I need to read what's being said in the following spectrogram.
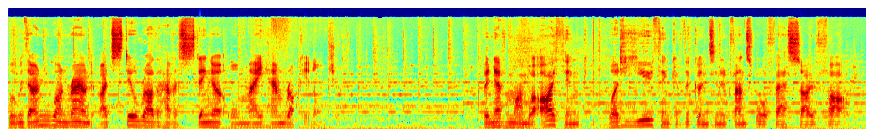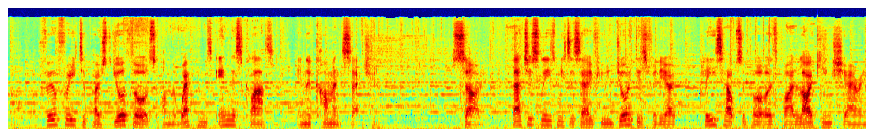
but with only one round I'd still rather have a Stinger or MAHEM rocket launcher. But never mind what I think, what do you think of the guns in Advanced Warfare so far? Feel free to post your thoughts on the weapons in this class in the comments section. So, that just leaves me to say if you enjoyed this video, please help support us by liking, sharing,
